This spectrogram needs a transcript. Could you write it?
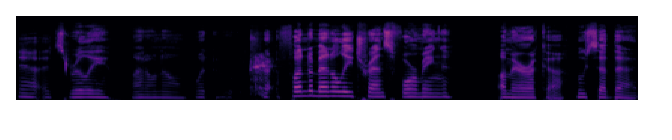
Yeah, it's really I don't know what tra- fundamentally transforming America. Who said that?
